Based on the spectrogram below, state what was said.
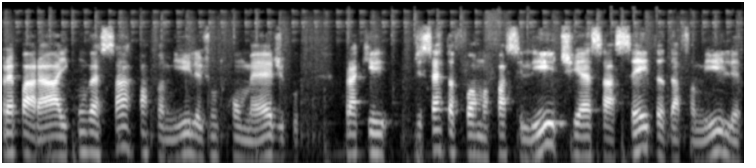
preparar e conversar com a família junto com o médico, para que, de certa forma, facilite essa aceita da família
